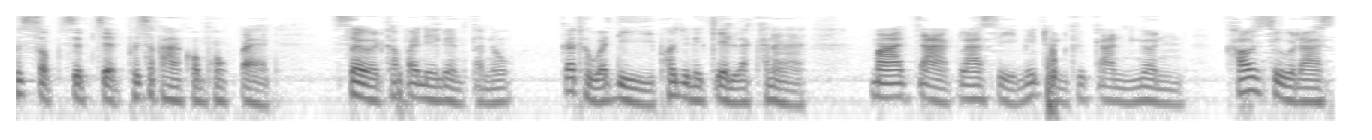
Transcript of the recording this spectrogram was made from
พฤษภ17 พฤษภาคม 68 เสิร์ชเข้าไปในเรือนตนุก็ถือว่าดีเพราะอยู่ในเกณฑ์ลัคนามาจากราศีมิถุนคือการเงิน เข้าสู่ราศี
